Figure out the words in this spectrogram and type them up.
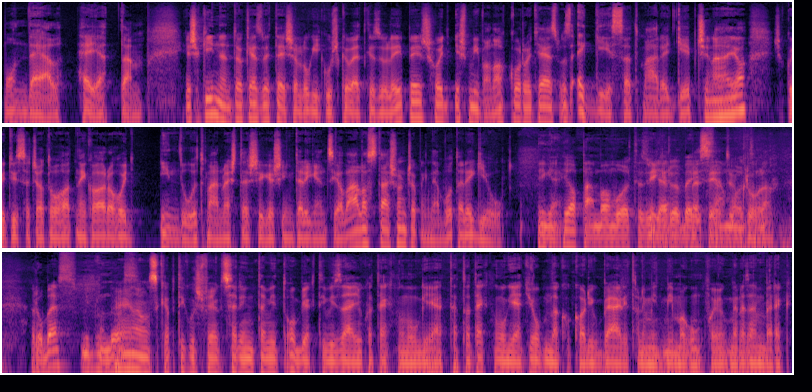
mondd el helyettem. És akkor innentől kezdve egy teljesen logikus következő lépés, hogy és mi van akkor, hogyha ezt az egészet már egy gép csinálja, és akkor itt visszacsatolhatnék arra, hogy indult már mesterséges intelligencia választáson, csak még nem volt elég jó. Igen, Japánban volt ez, Igen, ugye erről be is róla. Robesz, mit gondolsz? Én nagyon szkeptikus vagyok, szerintem itt objektivizáljuk a technológiát, tehát a technológiát jobbnak akarjuk beállítani, mint mi magunk vagyunk, mert az emberek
